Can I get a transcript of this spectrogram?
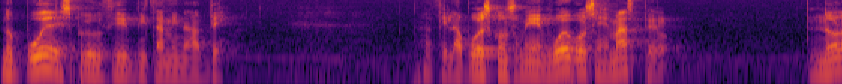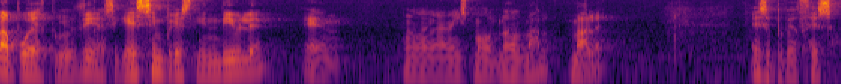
no puedes producir vitamina D. Es decir, la puedes consumir en huevos y demás, pero no la puedes producir, así que es imprescindible en un organismo normal, ¿vale? Ese proceso.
